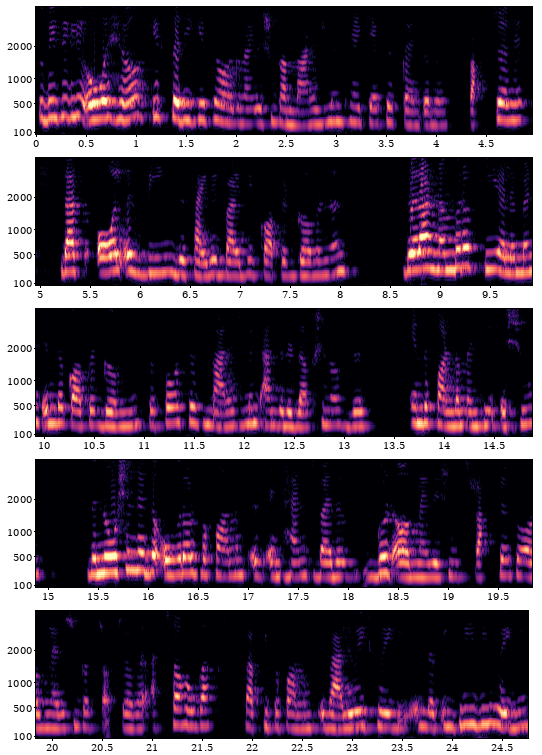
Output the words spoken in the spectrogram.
so basically over here किस तरीके से ऑर्गेनाइजेशन का मैनेजमेंट है कैसे उसका इंटरनल स्ट्रक्चर है that's all is being decided by the corporate governance There are number of key elements in the corporate governance. The first is management and the reduction of risk in the fundamental issue. The notion that the overall performance is enhanced by the good organization structure. तो organization का structure अगर अच्छा होगा तो आपकी performance evaluate होएगी मतलब increase ही होएगी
